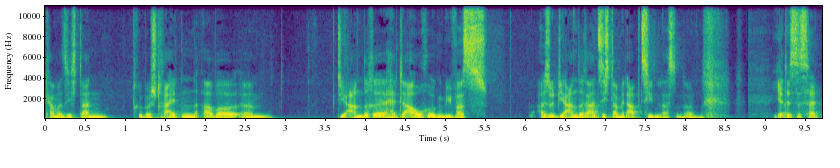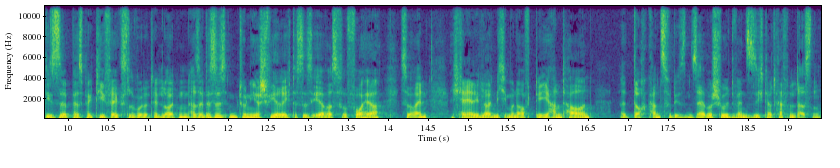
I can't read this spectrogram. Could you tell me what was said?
kann man sich dann drüber streiten, aber ähm, die andere hätte auch irgendwie was, also die andere hat sich damit abziehen lassen. Ne? Ja, das ist halt diese Perspektivwechsel, wo du den Leuten, also das ist im Turnier schwierig, das ist eher was für vorher. So ein, ich kann ja die Leute nicht immer nur auf die Hand hauen, äh, doch kannst du, die sind selber schuld, wenn sie sich da treffen lassen.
